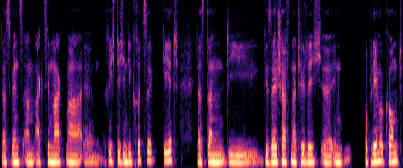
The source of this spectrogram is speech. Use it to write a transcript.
dass wenn es am Aktienmarkt mal äh, richtig in die Krütze geht, dass dann die Gesellschaft natürlich äh, in Probleme kommt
